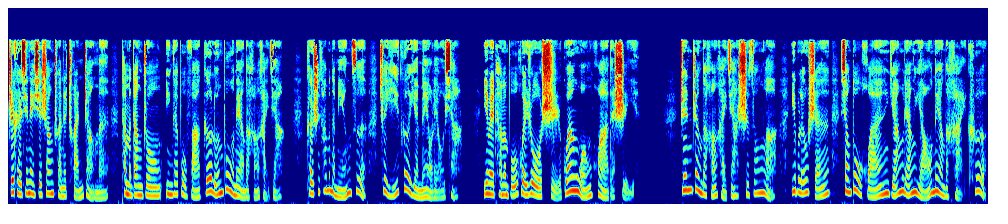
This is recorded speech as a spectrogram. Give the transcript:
只可惜那些商船的船长们，他们当中应该不乏哥伦布那样的航海家，可是他们的名字却一个也没有留下，因为他们不会入史官文化的视野。真正的航海家失踪了，一不留神，像杜环、杨良瑶那样的海客，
